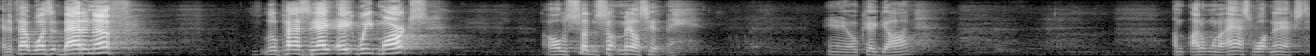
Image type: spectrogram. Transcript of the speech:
And if that wasn't bad enough, a little past the eight, eight week marks, all of a sudden something else hit me. Yeah, okay, God. I'm, I do not want to ask what next.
